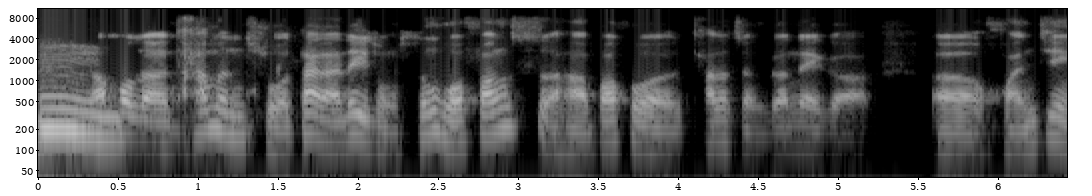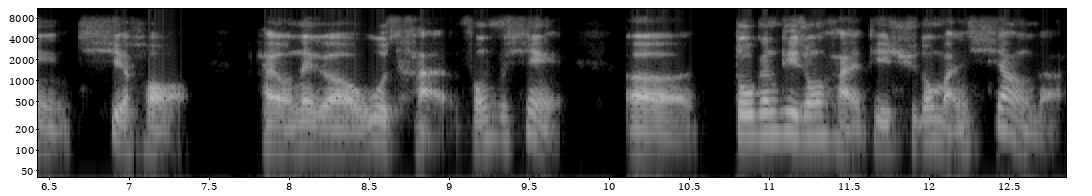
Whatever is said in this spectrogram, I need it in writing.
嗯，然后呢，他们所带来的一种生活方式哈，包括它的整个那个呃环境、气候，还有那个物产丰富性，呃，都跟地中海地区都蛮像的。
